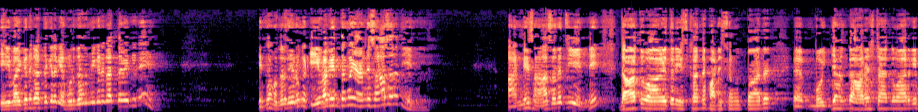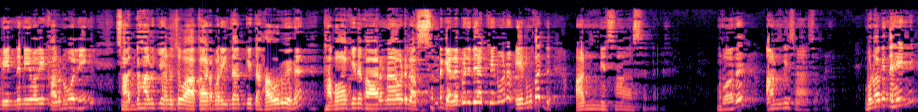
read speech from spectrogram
ඒවා ඉගෙන ගත්ත කියලා ගැඹුරු ධර්ම ඉගෙන ගත්ත වෙන්නේ නෑ. ඒක හොඳට තේරුම් ගන්න. ඒ වගේම තමයි අන්නේ සාසන තියෙන්නේ. අන්නේ සාසන තියෙන්නේ ධාතු ආයතන ස්කන්ධ පටිච්චසමුප්පාද බොජ්ජංග ආරෂ්ඨාංග මාර්ගේ මෙන්න මේ වගේ කරුණු වලින් සද්ධාරුචි අනුසව ආකාර පරිවිතක්කේ තහවුරු වෙන තමා කියන කාරණාවට ලස්සනට ගැළපෙන දෙයක් වෙනවනම් ඒක මොකද්ද? අන්නේ සාසන. මොනවද? අන්නේ සාසන. මොන වගේද ඇහෙන්නේ?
